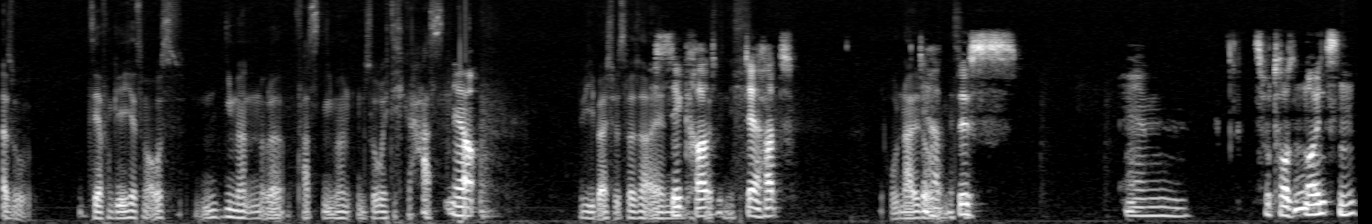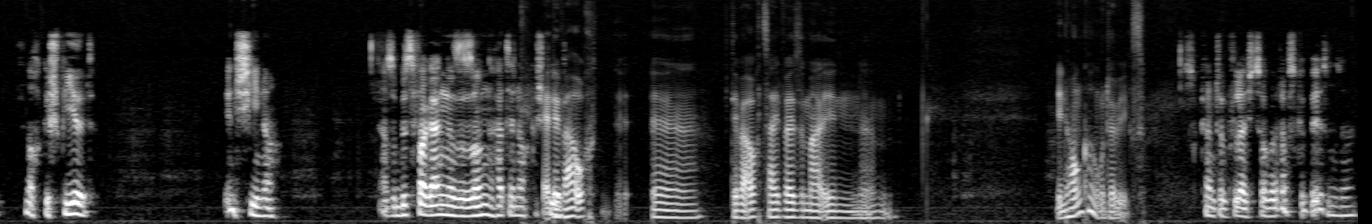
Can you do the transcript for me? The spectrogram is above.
also davon gehe ich jetzt mal aus, niemanden oder fast niemanden so richtig gehasst. Ja, Wie beispielsweise ein, ich sehe gerade, der hat, Ronaldo der hat bis ähm, 2019 noch gespielt. In China. Also bis vergangene Saison hat er noch Ja, gespielt. der war auch, äh, der war auch zeitweise mal in, ähm, in Hongkong unterwegs. Das könnte vielleicht sogar das gewesen sein.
